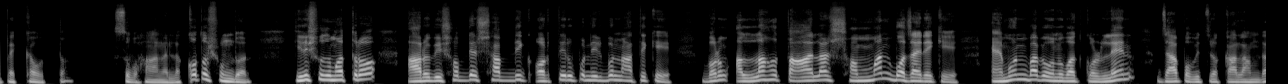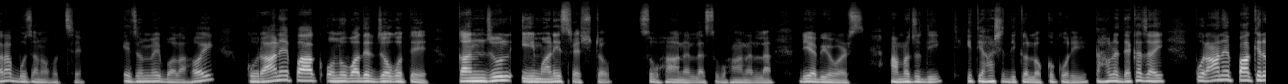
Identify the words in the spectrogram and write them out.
অপেক্ষা উত্তম। সুবহান আল্লাহ কত সুন্দর। তিনি শুধুমাত্র আরবি শব্দের শাব্দিক অর্থের উপর নির্ভর না থেকে বরং আল্লাহ তাআলার সম্মান বজায় রেখে এমনভাবে অনুবাদ করলেন যা পবিত্র কালাম দ্বারা বোঝানো হচ্ছে। এজন্যই বলা হয়, কোরআনে পাক অনুবাদের জগতে কাঞ্জুল ইমানি শ্রেষ্ঠ। সুবহান আল্লাহ সুবহান আল্লাহ ডিয়ার ভিউয়ার্স আমরা যদি ইতিহাসের দিকে লক্ষ্য করি, তাহলে দেখা যায় কোরআনে পাকের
